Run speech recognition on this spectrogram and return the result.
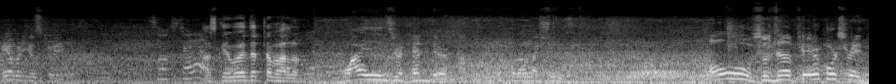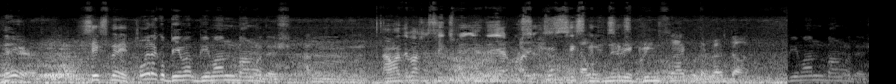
we are used to it. আজকে ওয়েদারটা ভালো Why is your head there? I'm gonna put on my shoes. Oh, so the airport's right there. Six minute ওই দেখো বিমান বিমান বাংলাদেশ আমাদের বাসা six minute airport six That was minute literally a green flag with a red dot. বিমান বাংলাদেশ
